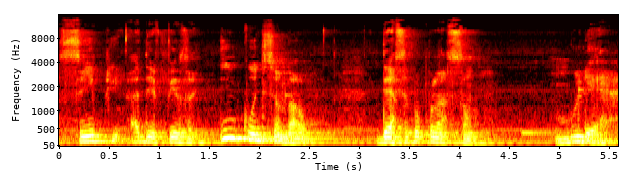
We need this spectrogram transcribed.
sempre a defesa incondicional dessa população, mulher.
